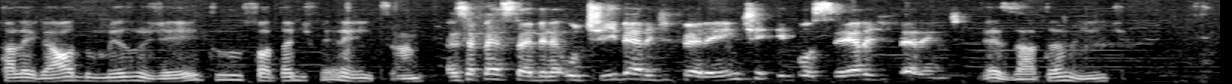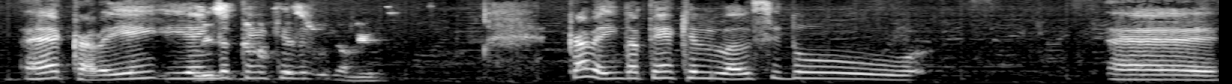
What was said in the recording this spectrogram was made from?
tá legal do mesmo jeito, só tá diferente, sabe? Aí você percebe, né? O Tibia era diferente e você era diferente. Exatamente. É, cara, e, e ainda tem não aquele. Cara, ainda tem aquele lance do. É.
